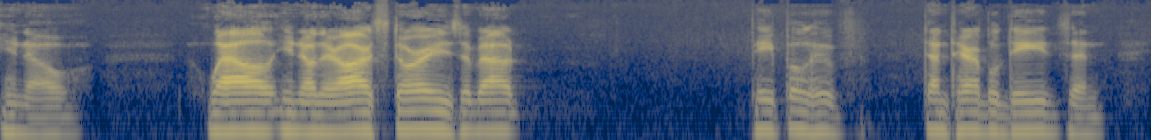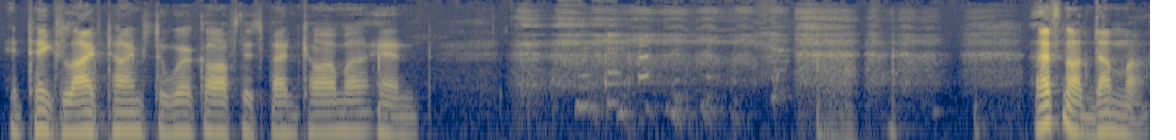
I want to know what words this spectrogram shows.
you know, well, you know, there are stories about people who've done terrible deeds and it takes lifetimes to work off this bad karma and that's not dhamma.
